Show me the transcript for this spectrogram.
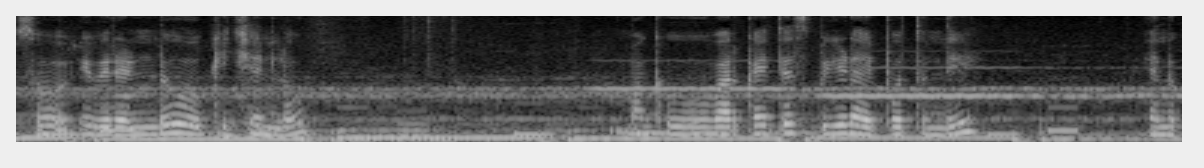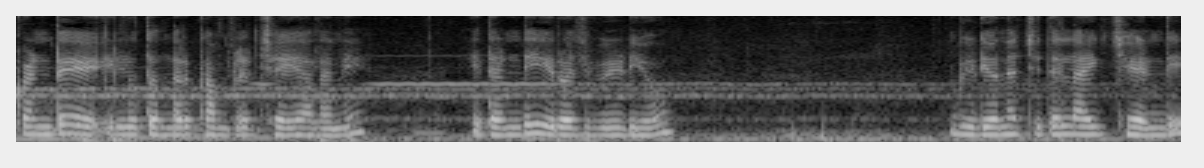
సో ఇవి రెండు కిచెన్లో. మాకు వర్క్ అయితే స్పీడ్ అయిపోతుంది. ఎందుకంటే ఇల్లు తొందరగా కంప్లీట్ చేయాలని. ఇదండి ఈరోజు వీడియో. వీడియో నచ్చితే లైక్ చేయండి.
